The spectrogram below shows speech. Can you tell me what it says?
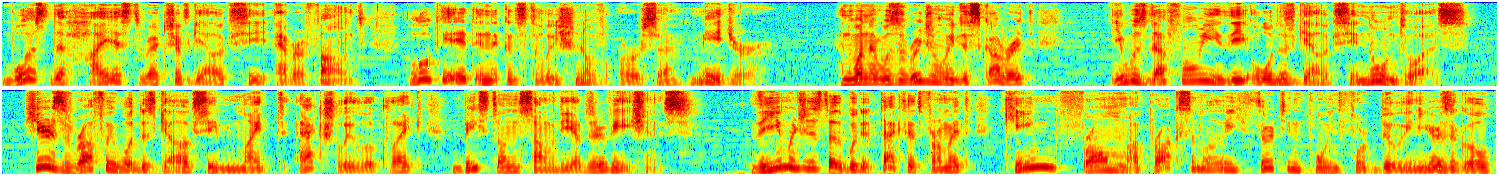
was the highest redshift galaxy ever found, located in the constellation of Ursa Major. And when it was originally discovered, it was definitely the oldest galaxy known to us. Here's roughly what this galaxy might actually look like based on some of the observations. The images that we detected from it came from approximately 13.4 billion years ago,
